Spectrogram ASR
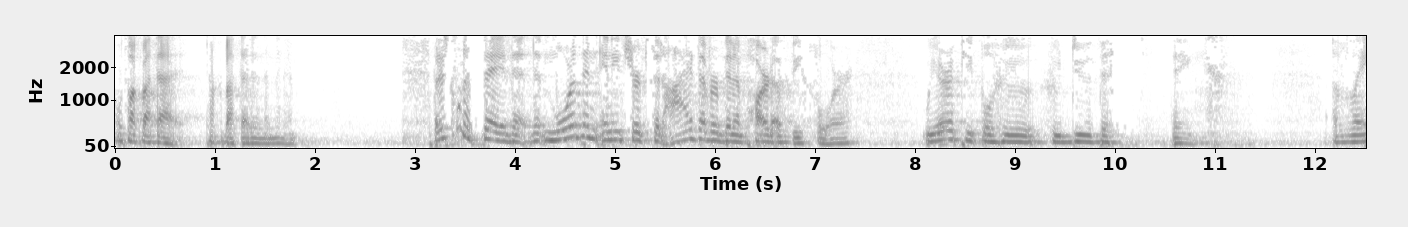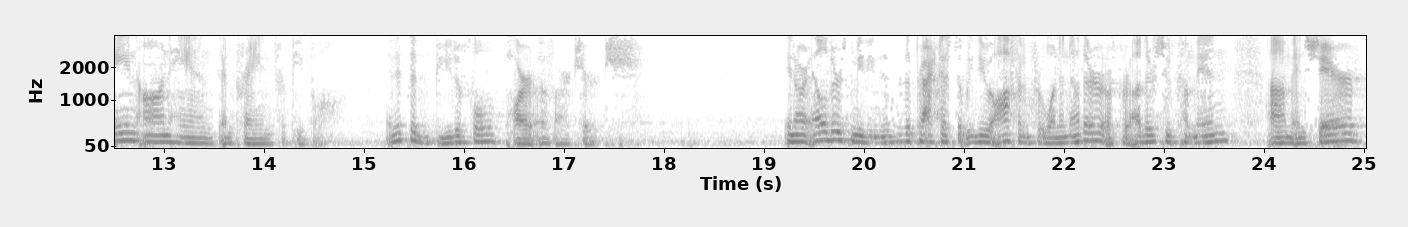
We'll talk about that, talk about that in a minute. But I just want to say that, that more than any church that I've ever been a part of before, we are a people who, who do this thing of laying on hands and praying for people. And it's a beautiful part of our church in our elders' meeting, this is a practice that we do often for one another or for others who come in um, and share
